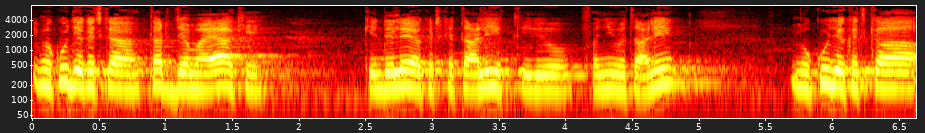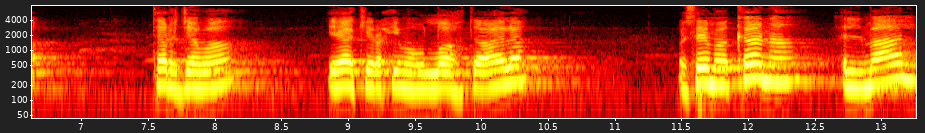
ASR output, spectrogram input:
Imekuja katika tarjama yake kiendelea katika taaliq iliyofanyiwa taaliq imekuja katika tarjama yake rahimahullah ta'ala. Wasema kana almal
